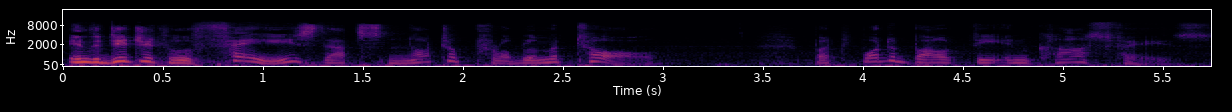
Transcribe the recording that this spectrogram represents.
In the digital phase, that's not a problem at all. But what about the in-class phase?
